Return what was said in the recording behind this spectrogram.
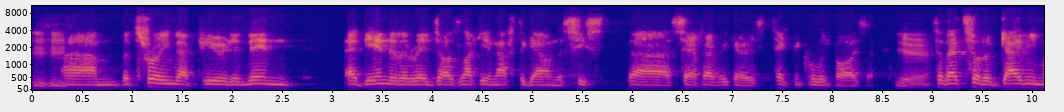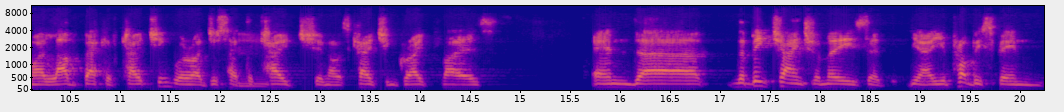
mm-hmm. um, but through that period, and then at the end of the Reds, I was lucky enough to go and assist uh, South Africa as technical advisor. Yeah. So that sort of gave me my love back of coaching, where I just had mm. to coach and I was coaching great players. And uh, the big change for me is that you know you probably spend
